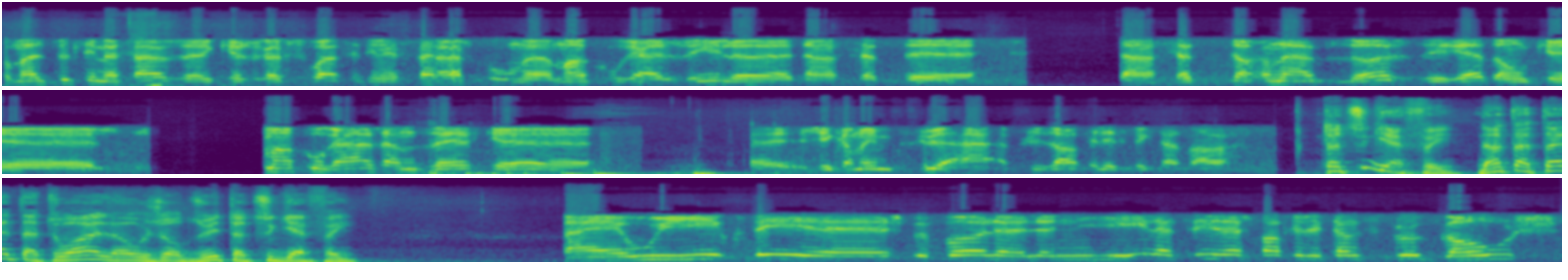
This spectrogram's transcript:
pas mal tous les messages que je reçois, c'est des messages pour me- m'encourager là, dans cette dans cette tornade-là, je dirais. Donc, je m'encourage à me dire que j'ai quand même plu à, à plusieurs téléspectateurs. T'as-tu gaffé? Dans ta tête à toi, là, aujourd'hui, t'as-tu gaffé? Ben oui, écoutez, euh, je peux pas le, le nier. Là, là, je pense que j'étais un petit peu gauche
